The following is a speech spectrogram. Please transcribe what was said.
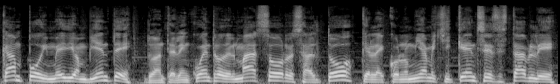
campo y medio ambiente. Durante el encuentro del Mazo resaltó que la economía mexiquense es estable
